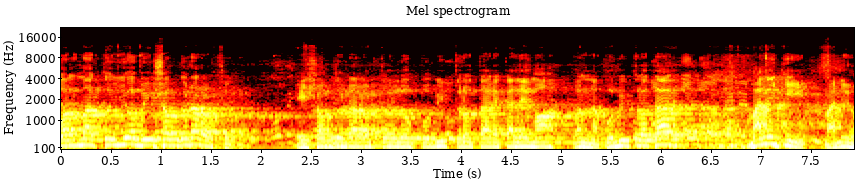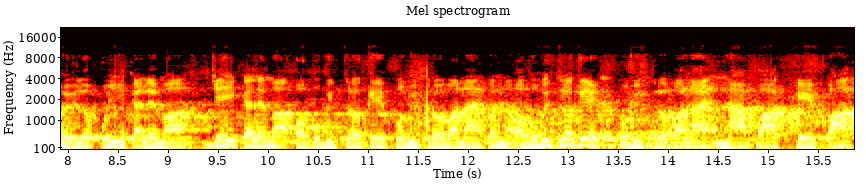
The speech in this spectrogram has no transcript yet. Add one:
কলমা তৈয়ব শব্দটার অর্থ কি? এই শব্দটার অর্থ হলো পবিত্রতার কালেমা কন্যা পবিত্রতার মানে কি? মানে হইল ওই কালেমা, যেই কালেমা অপবিত্রকে পবিত্র বানায় কন্যা অপবিত্রকে পবিত্র বানায়, না পাককে পাক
